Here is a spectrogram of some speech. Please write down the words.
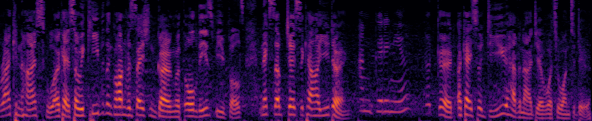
Bracken High School. Okay, so we keep the conversation going with all these pupils. Next up, Jessica, how are you doing? I'm good in you. Good, good. Okay, so do you have an idea of what you want to do?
